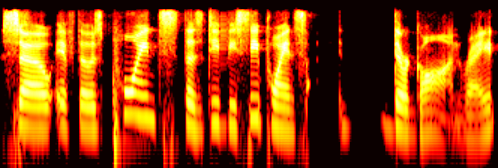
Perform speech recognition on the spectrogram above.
So if those points, those DVC points, they're gone, right?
